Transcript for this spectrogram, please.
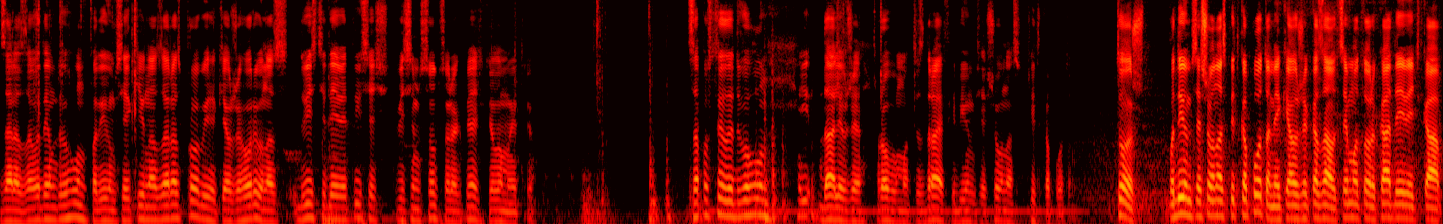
Зараз заведемо двигун, подивимося, який у нас зараз пробіг. Як я вже говорив, у нас 209 тисяч 845 кілометрів. Запустили двигун і далі вже робимо тест-драйв і дивимося, що у нас під капотом. Тож, подивимося, що у нас під капотом. Як я вже казав, це мотор К9 Кап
